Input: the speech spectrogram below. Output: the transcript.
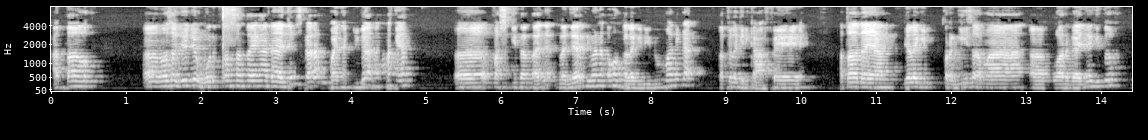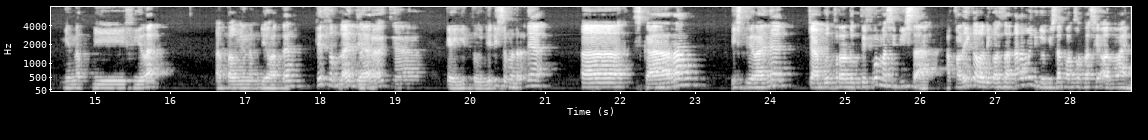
atau eh, nggak usah jauh-jauh murid kelas santai yang ada aja sekarang banyak juga anak-anak yang eh, pas kita tanya belajar di mana? Oh nggak lagi di rumah nih kak tapi lagi di kafe. Atau ada yang dia lagi pergi sama eh, keluarganya gitu nginep di villa atau nginep di hotel dia tetap belajar. Belajar kayak gitu. Jadi sebenarnya eh sekarang istilahnya cabut produktif pun masih bisa. Apalagi kalau di konsultan kan lu juga bisa konsultasi online.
